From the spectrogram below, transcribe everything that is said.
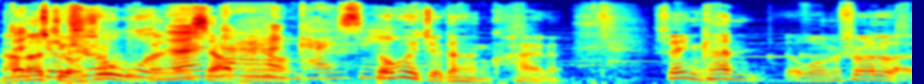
拿到九十五分的小朋友都会觉得很快乐。所以你看，我们说了，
